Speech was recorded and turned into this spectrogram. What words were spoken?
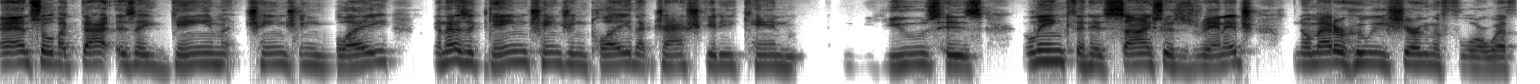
And so, like, that is a game changing play. And that is a game changing play that Josh Giddey can use his length and his size to his advantage, no matter who he's sharing the floor with,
